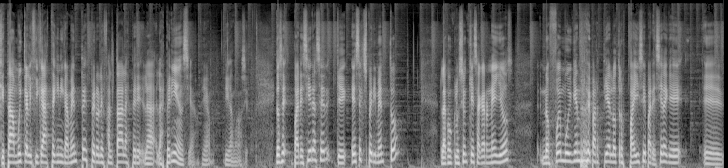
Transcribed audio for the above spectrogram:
que estaban muy calificadas técnicamente, pero les faltaba la, la- la experiencia, digamos, digamos así. Entonces, pareciera ser que ese experimento, la conclusión que sacaron ellos, no fue muy bien repartida en otros países y pareciera que, eh,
